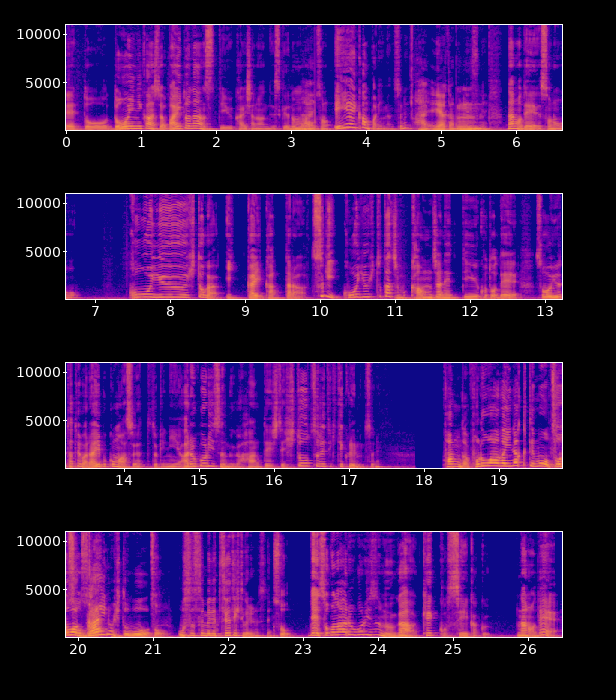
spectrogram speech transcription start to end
えっと、動員に関してはバイトダンスっていう会社なんですけれども、はい。その AI カンパニーなんですよね。はいエアカメラですね、なのでそのこういう人が1回買ったら次こういう人たちも買うんじゃねっていうことでそういう例えばライブコマースをやった時にアルゴリズムが判定して人を連れてきてくれるんですよね。ファンがフォロワーがいなくてもフォロワー外の人をおすすめで連れてきてくれるんですね。そう。でそこのアルゴリズムが結構正確なので、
